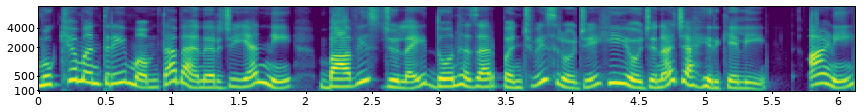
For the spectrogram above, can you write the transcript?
मुख्यमंत्री ममता बॅनर्जी यांनी बावीस जुलै दोन हजार पंचवीस रोजी ही योजना जाहीर केली आणि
